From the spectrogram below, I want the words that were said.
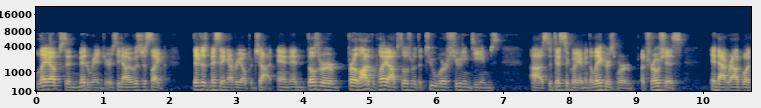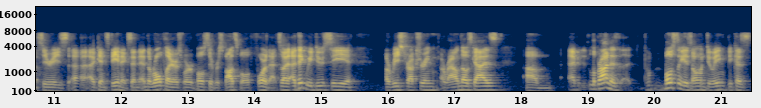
layups and mid rangers. You know, it was just like they're just missing every open shot. And and those were for a lot of the playoffs. Those were the two worst shooting teams uh, statistically. I mean, the Lakers were atrocious in that round one series uh, against Phoenix, and and the role players were mostly responsible for that. So I, I think we do see a restructuring around those guys. Um, I mean, LeBron is mostly his own doing because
